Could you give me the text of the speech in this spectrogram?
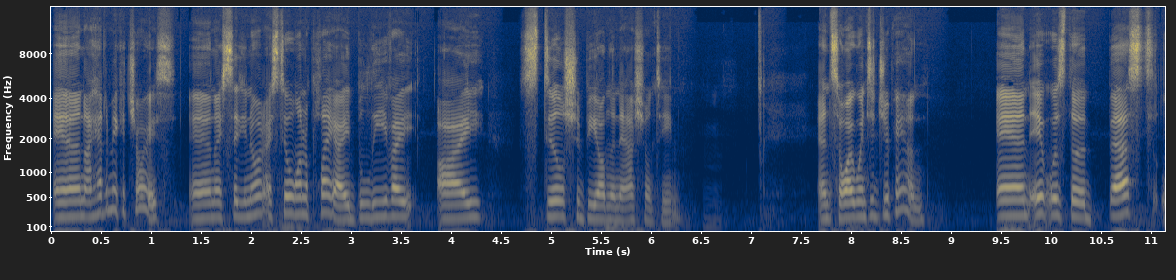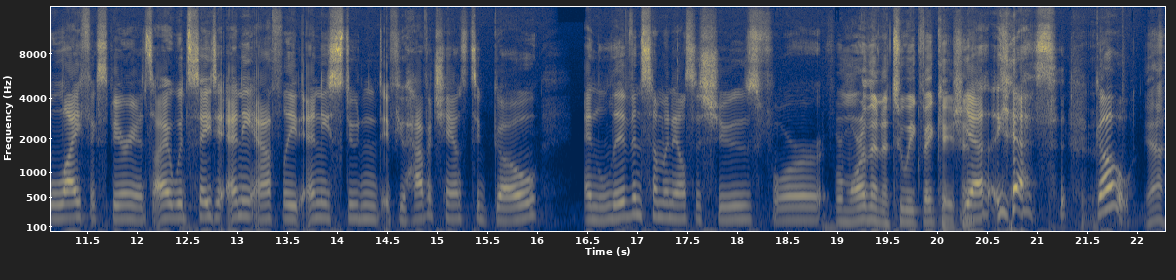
And I had to make a choice. And I said, you know what? I still want to play. I believe I, I still should be on the national team. And so I went to Japan. And it was the best life experience. I would say to any athlete, any student, if you have a chance to go and live in someone else's shoes for for more than a two week vacation. Yeah, yes. go. Yeah.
